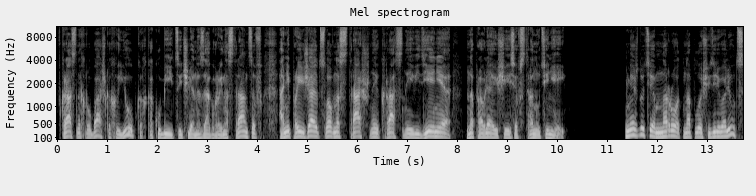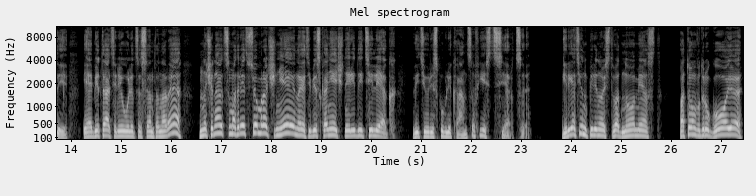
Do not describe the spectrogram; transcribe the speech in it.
В красных рубашках и юбках, как убийцы и члены заговора иностранцев, они проезжают словно страшные красные видения, направляющиеся в страну теней. Между тем народ на площади революции и обитатели улицы Сент-Анаре начинают смотреть все мрачнее на эти бесконечные ряды телег, ведь у республиканцев есть сердце. Гильотину переносят в одно место, потом в другое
